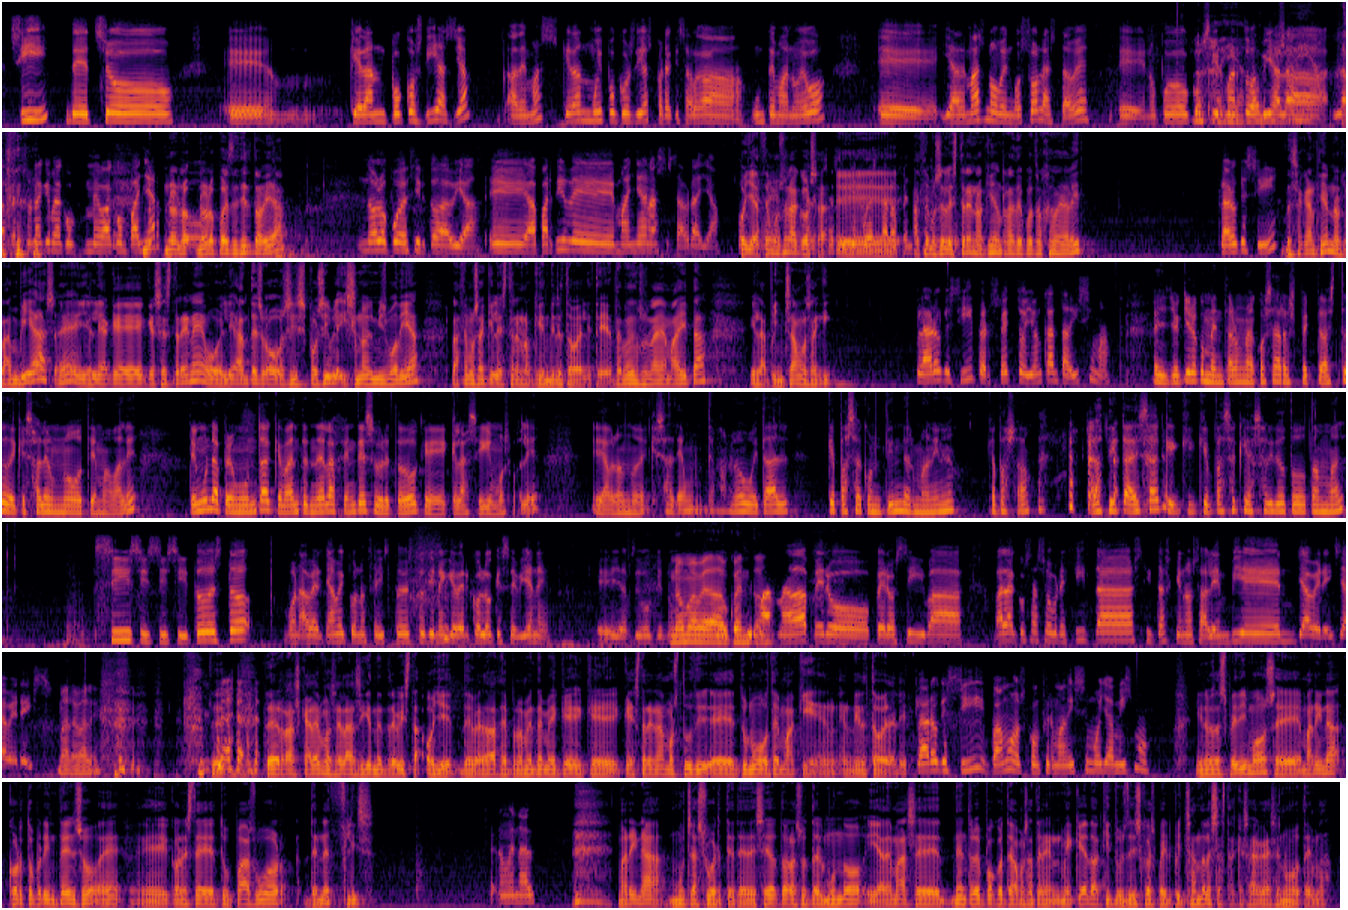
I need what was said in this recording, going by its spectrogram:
Sí, de hecho, eh, quedan pocos días ya, además, quedan muy pocos días para que salga un tema nuevo eh, y además no vengo sola esta vez. Eh, no puedo confirmar sabía, todavía lo la, la persona que me, va a acompañar, No, no, pero ¿No lo puedes decir todavía? no lo puedo decir todavía. Eh, a partir de mañana se sabrá ya. Oye, hacemos una cosa. eh, hacemos el estreno aquí en Radio 4G Valladolid Claro que sí. de esa canción, nos la envías ¿eh? y el día que, que se estrene, o el día antes, o si es posible, y si no el mismo día, le hacemos aquí el estreno aquí en directo a. Te hacemos una llamadita y la pinchamos aquí. Claro que sí, perfecto, yo encantadísima. Oye, yo quiero comentar una cosa respecto a esto de que sale un nuevo tema, ¿vale? Tengo una pregunta que va a entender la gente, sobre todo que, que la seguimos, ¿vale? Eh, hablando de que sale un tema nuevo y tal. ¿Qué pasa con Tinder, Marina? ¿Qué ha pasado? La cita esa, ¿qué, qué, qué pasa que ha salido todo tan mal? Sí, sí, sí, sí, todo esto, bueno, a ver, ya me conocéis, todo esto tiene que ver con lo que se viene. Eh, ya os digo que no, No me había dado cuenta. nada, pero, pero sí, va, va la cosa sobre citas, citas que no salen bien, ya veréis, ya veréis. Vale, vale. te, rascaremos en la siguiente entrevista. Oye, de verdad, ¿eh? prométeme que, estrenamos eh, tu, nuevo tema aquí en, directo de Elite. Claro que sí, vamos, confirmadísimo ya mismo. Y nos despedimos, Marina, corto pero intenso, con este tu password de Netflix. Fenomenal. Marina, mucha suerte, te deseo toda la suerte del mundo y además dentro de poco te vamos a tener. Me quedo aquí tus discos para ir pinchándoles hasta que salga ese nuevo tema.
